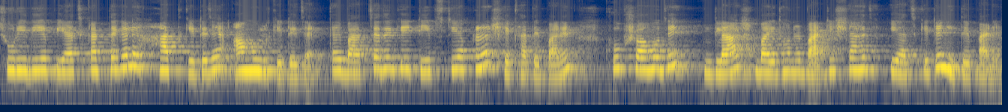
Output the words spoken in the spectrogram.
ছুরি দিয়ে পেঁয়াজ কাটতে গেলে হাত কেটে যায়, আঙুল কেটে যায়। তাই বাচ্চাদেরকে এই টিপসটি আপনারা শেখাতে পারেন। খুব সহজেই গ্লাস বা এই ধরনের বাটির সাহায্যে পেঁয়াজ কেটে নিতে পারেন।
